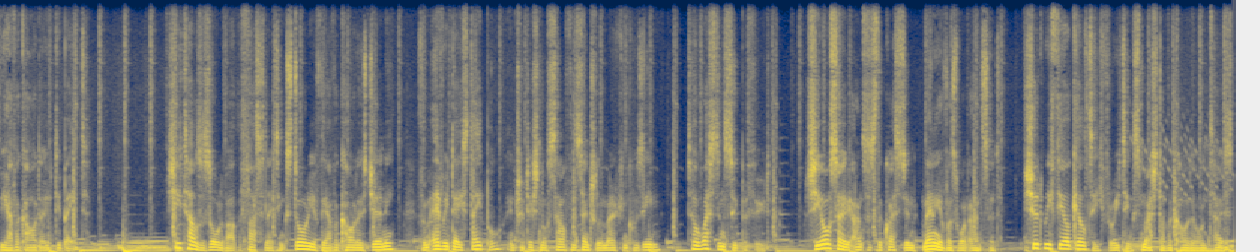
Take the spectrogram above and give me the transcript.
The Avocado Debate. She tells us all about the fascinating story of the avocado's journey from everyday staple in traditional South and Central American cuisine to a Western superfood. She also answers the question many of us want answered Should we feel guilty for eating smashed avocado on toast?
